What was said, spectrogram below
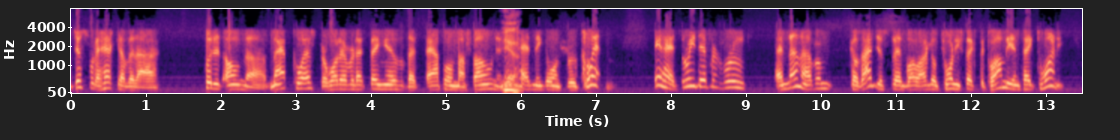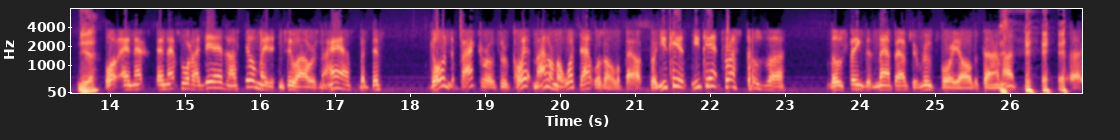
just for the heck of it, I put it on the MapQuest or whatever that thing is, that app on my phone, and Yeah. it had me going through Clinton. It had three different routes, and none of them because I just said, well, I'll go 26 to Columbia and take 20. Yeah. Well, and that's and that's what I did, and I still made it in two hours and a half. But this going to back road through Clinton, I don't know what that was all about. But you can't you can't trust those uh, those things that map out your route for you all the time. I, uh,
